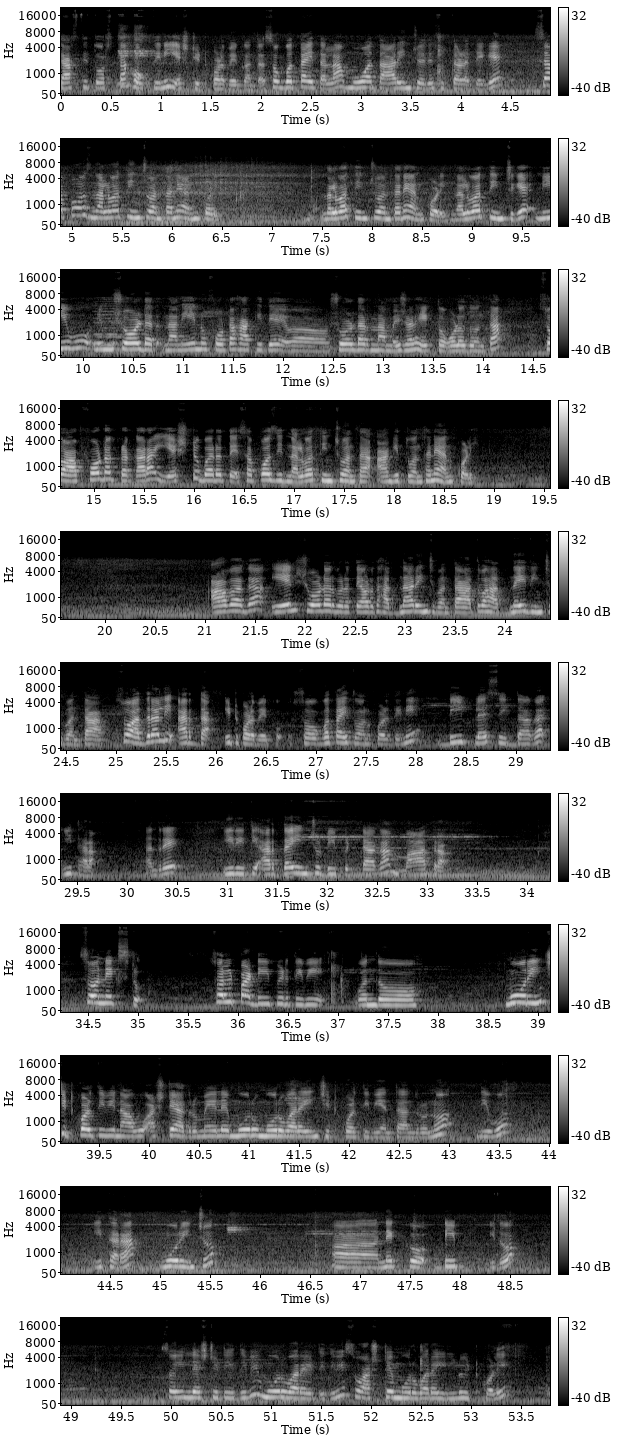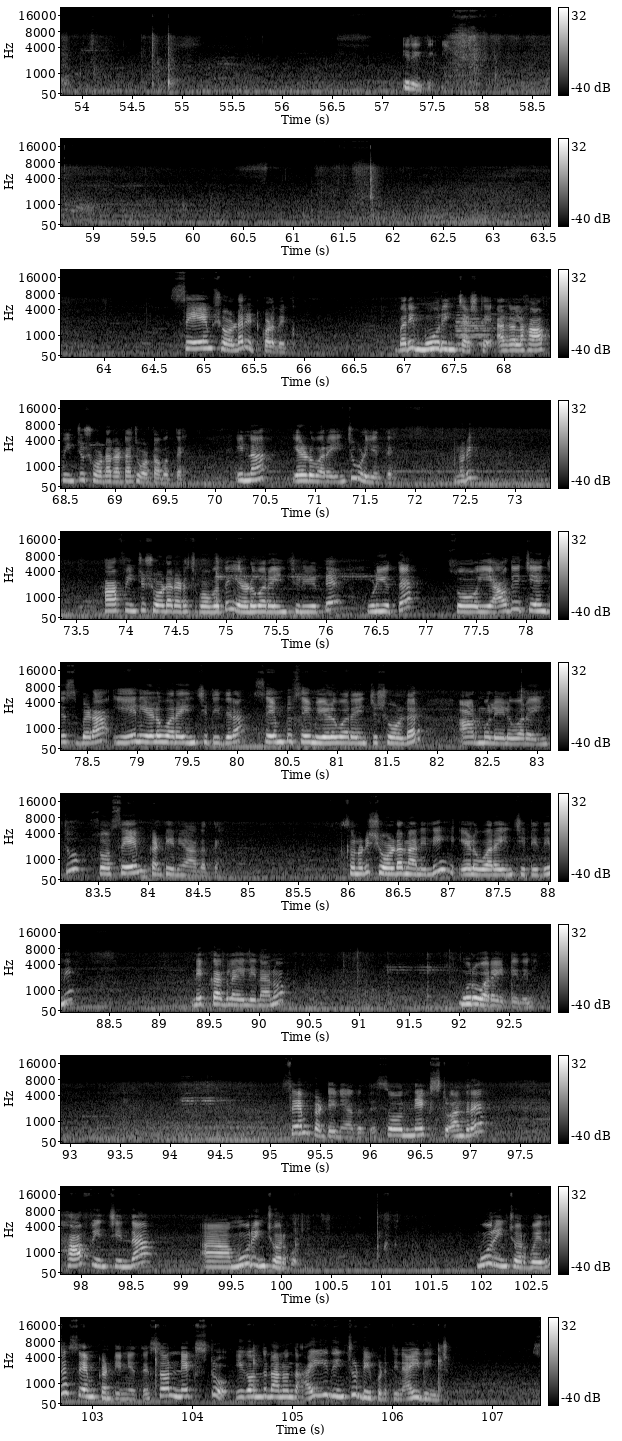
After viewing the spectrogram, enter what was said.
ಜಾಸ್ತಿ ತೋರಿಸ್ತಾ ಹೋಗ್ತೀನಿ ಎಷ್ಟು ಇಟ್ಕೊಳ್ಬೇಕು ಅಂತ ಸೊ ಗೊತ್ತಾಯ್ತಲ್ಲ? ಮೂವತ್ತಾರು ಇಂಚು ಇದೆ ಸುತ್ತಳತೆಗೆ. ಸಪೋಸ್ ನಲ್ವತ್ತು ಇಂಚು ಅಂತಲೇ ಅಂದ್ಕೊಳ್ಳಿ ನಲ್ವತ್ತು ಇಂಚು ಅಂತಲೇ ಅಂದ್ಕೊಳ್ಳಿ ನಲ್ವತ್ತು ಇಂಚ್ಗೆ ನೀವು ನಿಮ್ಮ ಶೋಲ್ಡರ್ ನಾನೇನು ಫೋಟೋ ಹಾಕಿದ್ದೆ ಶೋಲ್ಡರ್ನ ಮೆಷರ್ ಹೇಗೆ ತೊಗೊಳ್ಳೋದು ಅಂತ. ಸೊ ಆ ಫೋಟೋದ ಪ್ರಕಾರ ಎಷ್ಟು ಬರುತ್ತೆ? ಸಪೋಸ್ ಇದು ನಲ್ವತ್ತು ಇಂಚು ಅಂತ ಆಗಿತ್ತು ಅಂತಲೇ ಅಂದ್ಕೊಳ್ಳಿ ಆವಾಗ ಏನು ಶೋಲ್ಡರ್ ಬರುತ್ತೆ? ಅವ್ರದ್ದು ಹದಿನಾರು ಇಂಚ್ ಬಂತ ಅಥವಾ ಹದಿನೈದು ಇಂಚ್ ಬಂತ? ಸೊ ಅದರಲ್ಲಿ ಅರ್ಧ ಇಟ್ಕೊಳ್ಬೇಕು. ಸೊ ಗೊತ್ತಾಯ್ತು ಅಂದ್ಕೊಳ್ತೀನಿ ಡಿ ಪ್ಲಸ್ ಇದ್ದಾಗ ಈ ಥರ. ಅಂದರೆ ಈ ರೀತಿ ಅರ್ಧ ಇಂಚು ಡೀಪ್ ಇಟ್ಟಾಗ ಮಾತ್ರ. ಸೊ ನೆಕ್ಸ್ಟು ಸ್ವಲ್ಪ ಡೀಪ್ ಇಡ್ತೀವಿ. ಒಂದು ಮೂರು ಇಂಚ್ ಇಟ್ಕೊಳ್ತೀವಿ ನಾವು. ಅಷ್ಟೇ ಅದ್ರ ಮೇಲೆ ಮೂರು, ಮೂರುವರೆ ಇಂಚ್ ಇಟ್ಕೊಳ್ತೀವಿ ಅಂತ ಅಂದ್ರೂ ನೀವು ಈ ಥರ ಮೂರು ಇಂಚು ನೆಕ್ ಡೀಪ್ ಇದು ಸೊ ಇಲ್ಲಿ ಎಷ್ಟು ಇಟ್ಟಿದ್ದೀವಿ? ಮೂರುವರೆ ಇಟ್ಟಿದ್ದೀವಿ. ಸೊ ಅಷ್ಟೇ ಮೂರುವರೆ ಇಲ್ಲೂ ಇಟ್ಕೊಳ್ಳಿ. ಈ ರೀತಿ. ಸೇಮ್ ಶೋಲ್ಡರ್ ಇಟ್ಕೊಳ್ಬೇಕು. ಬರೀ ಮೂರು ಇಂಚ್ ಅಷ್ಟೇ. ಅದರಲ್ಲಿ ಹಾಫ್ ಇಂಚು ಶೋಲ್ಡರ್ ಅಟ್ಯಾಚ್ ಹೊಟ್ಟೋಗುತ್ತೆ ಇನ್ನು ಎರಡೂವರೆ ಇಂಚು ಉಳಿಯುತ್ತೆ. ನೋಡಿ. ಹಾಫ್ ಇಂಚು ಶೋಲ್ಡರ್ ಅಟ್ಯಾಚ್ಗೆ ಹೋಗುತ್ತೆ, ಎರಡೂವರೆ ಇಂಚು ಉಳಿಯುತ್ತೆ ಉಳಿಯುತ್ತೆ. ಸೊ ಯಾವುದೇ ಚೇಂಜಸ್ ಬೇಡ. ಏನು ಏಳುವರೆ ಇಂಚ್ ಇಟ್ಟಿದ್ದೀರಾ? ಸೇಮ್ ಟು ಸೇಮ್ ಏಳುವರೆ ಇಂಚು ಶೋಲ್ಡರ್ ಆರ್ಮೂಲ್ ಏಳುವರೆ ಇಂಚು ಸೊ ಸೇಮ್ ಕಂಟಿನ್ಯೂ ಆಗುತ್ತೆ. ಸೊ ನೋಡಿ ಶೋಲ್ಡರ್ ನಾನಿಲ್ಲಿ ಏಳುವರೆ ಇಂಚ್ ಇಟ್ಟಿದ್ದೀನಿ. ನೆಕ್ ಆಗಲ ಇಲ್ಲಿ ನಾನು ಮೂರುವರೆ ಇಟ್ಟಿದ್ದೀನಿ. ಸೇಮ್ ಕಂಟಿನ್ಯೂ ಆಗುತ್ತೆ. ಸೊ ನೆಕ್ಸ್ಟ್ ಅಂದರೆ ಹಾಫ್ ಇಂಚಿಂದ ಮೂರು ಇಂಚ್ವರೆಗೂ ಮೂರು ಇಂಚ್ವರೆಗೂ ಇದ್ದರೆ ಸೇಮ್ ಕಂಟಿನ್ಯೂ ಇರುತ್ತೆ. ಸೊ ನೆಕ್ಸ್ಟು ಈಗ ಒಂದು ನಾನೊಂದು ಐದು ಇಂಚು ಡೀಪ್ ಇಡ್ತೀನಿ. ಐದು ಇಂಚು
